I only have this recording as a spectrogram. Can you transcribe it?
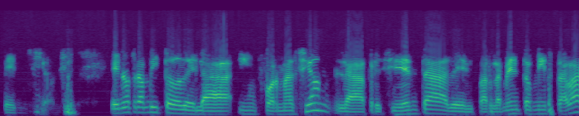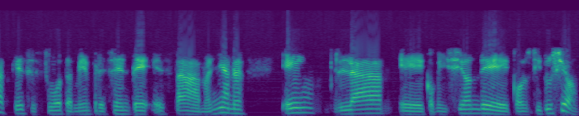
pensiones. En otro ámbito de la información, la presidenta del Parlamento, Mirta Vázquez, estuvo también presente esta mañana en la eh, Comisión de Constitución.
